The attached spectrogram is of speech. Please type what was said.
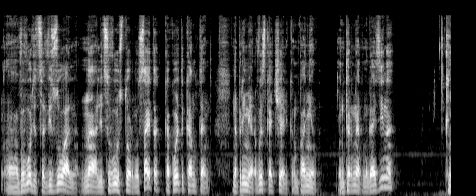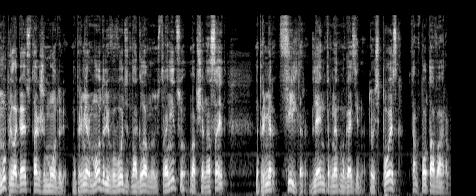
э, выводится визуально на лицевую сторону сайта какой-то контент. Например, вы скачали компонент интернет-магазина – к нему прилагаются также модули. Например, модули выводят на главную страницу, вообще на сайт, например, фильтр для интернет-магазина, то есть поиск там, по товарам.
